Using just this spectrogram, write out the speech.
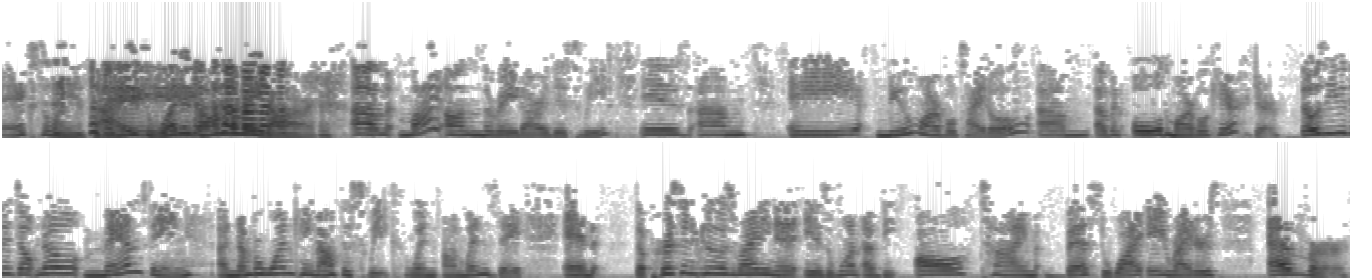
Excellent, guys. what is on the radar? um, my on the radar this week is um, a new Marvel title um, of an old Marvel character. Those of you that don't know, Man Thing, uh, number one came out this week when on Wednesday, and the person who is writing it is one of the all-time best YA writers ever.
